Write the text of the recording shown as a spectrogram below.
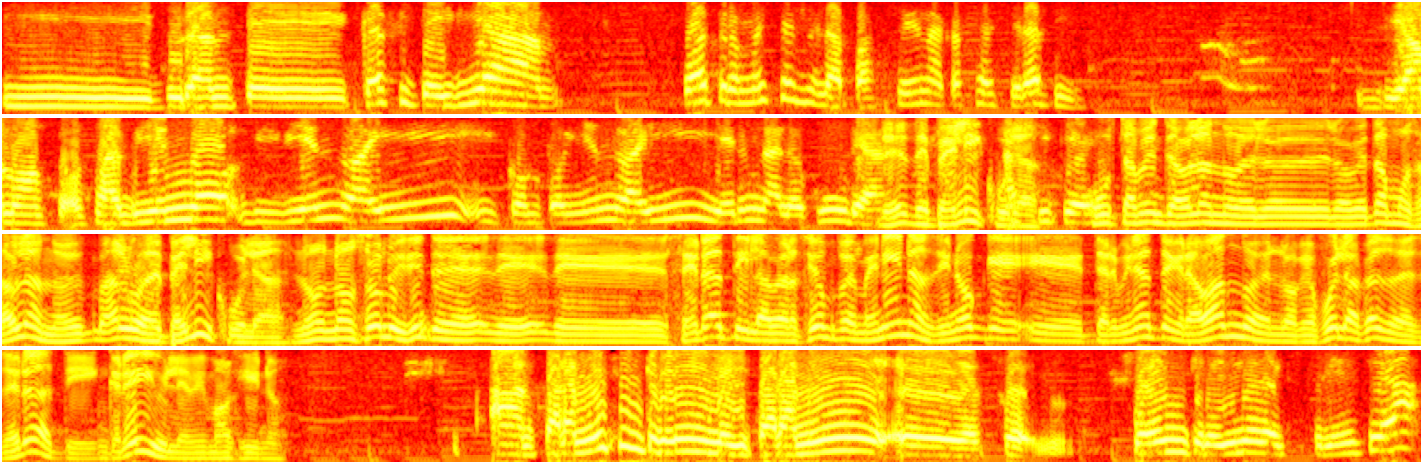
y durante casi te diría cuatro meses me la pasé en la casa de Cerati digamos, o sea, viendo, viviendo ahí y componiendo ahí, era una locura. De, película, justamente hablando de lo, que estamos hablando, algo de película. No, no solo hiciste de, de, Cerati la versión femenina, sino que eh, terminaste grabando en lo que fue la casa de Cerati. Increíble, me imagino. Ah, para mí es increíble y para mí eh, fue, fue increíble la experiencia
